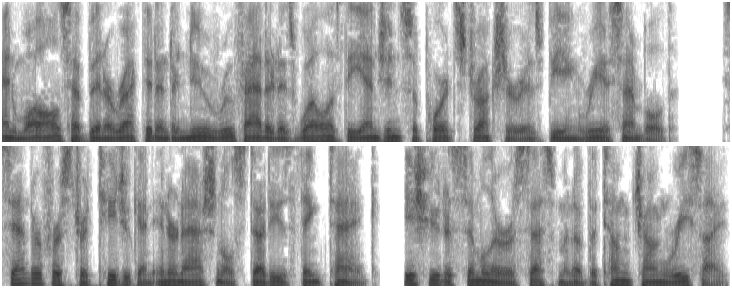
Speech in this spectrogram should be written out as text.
and walls have been erected and a new roof added as well as the engine support structure is being reassembled. Center for Strategic and International Studies think tank, issued a similar assessment of the Tongchang-ri site.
